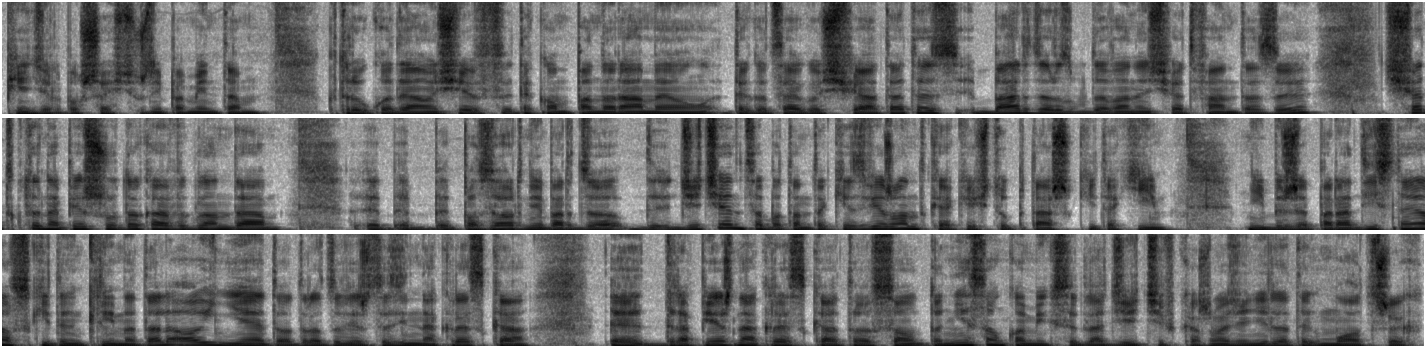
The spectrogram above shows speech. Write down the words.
pięć albo sześć, już nie pamiętam, które układają się w taką panoramę tego całego świata. To jest bardzo rozbudowany świat fantazy. Świat, który na pierwszy rzut oka wygląda pozornie bardzo dziecięco, bo tam takie zwierzątka, jakieś tu ptaszki, taki niby, że paradisnejowski ten klimat, ale oj nie, to od razu wiesz, to jest inna kreska, e, drapieżna kreska, to, są, to nie są komiksy dla dzieci, w każdym razie nie dla tych młodszych,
